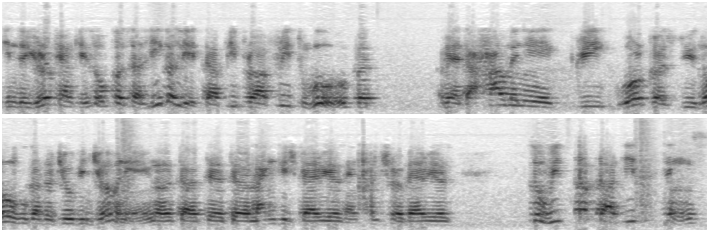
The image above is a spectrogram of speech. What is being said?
in the European case, of course, uh, legally, uh, people are free to move, but I mean, uh, how many Greek workers do you know who got a job in Germany? You know, the, the, the language barriers and cultural barriers. So we stopped uh, these things,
